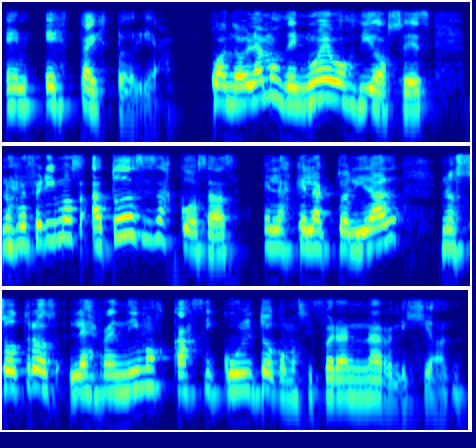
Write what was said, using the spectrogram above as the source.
en esta historia. Cuando hablamos de nuevos dioses, nos referimos a todas esas cosas en las que en la actualidad nosotros les rendimos casi culto como si fueran una religión.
